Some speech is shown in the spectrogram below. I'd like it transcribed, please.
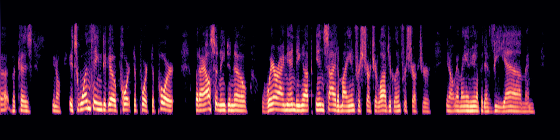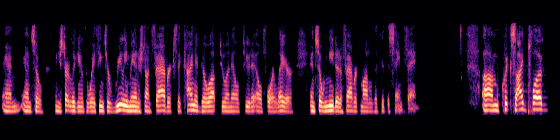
Uh, because you know, it's one thing to go port to port to port, but I also need to know where I'm ending up inside of my infrastructure, logical infrastructure. You know, am I ending up in a VM? And and and so when you start looking at the way things are really managed on fabrics, they kind of go up to an L2 to L4 layer. And so we needed a fabric model that did the same thing. Um, quick side plug.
